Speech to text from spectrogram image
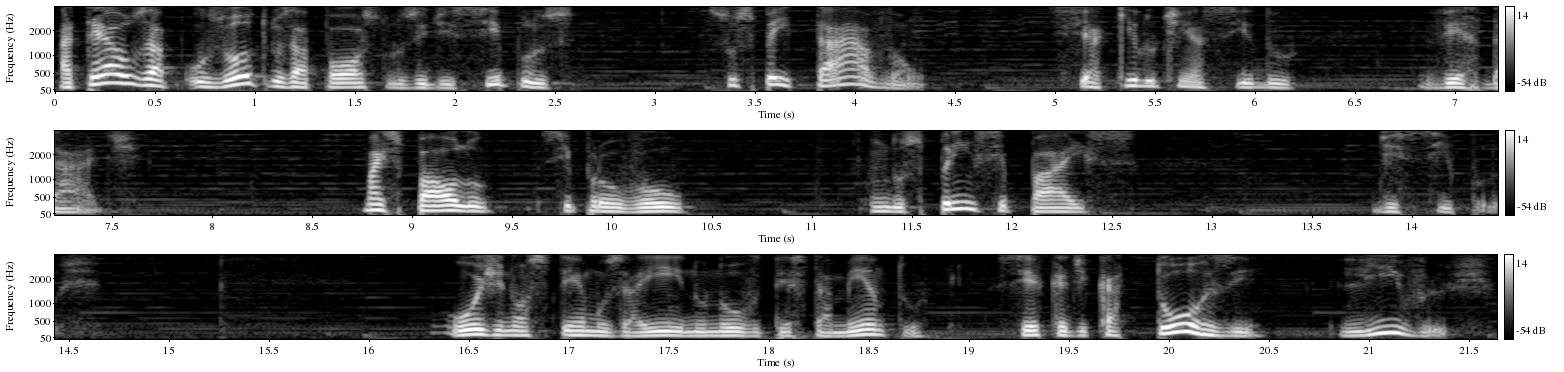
até os, os outros apóstolos e discípulos suspeitavam se aquilo tinha sido verdade. Mas Paulo se provou um dos principais discípulos. Hoje nós temos aí no Novo Testamento cerca de 14 livros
